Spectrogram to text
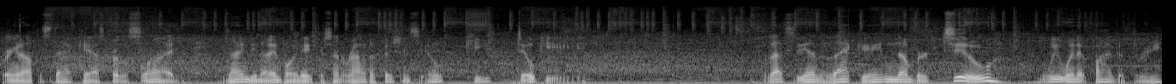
Bringing out the StatCast for the slide. 99.8% route efficiency. Okie dokie. So that's the end of that game. Number two, we win at 5 to 3.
